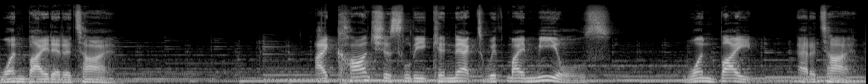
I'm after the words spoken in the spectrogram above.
one bite at a time. I consciously connect with my meals one bite at a time.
